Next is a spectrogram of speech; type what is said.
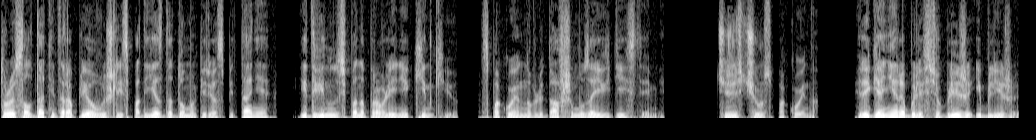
Трое солдат неторопливо вышли из подъезда дома перевоспитания и двинулись по направлению к Кинкию, спокойно наблюдавшему за их действиями. Чересчур спокойно. Легионеры были все ближе и ближе.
